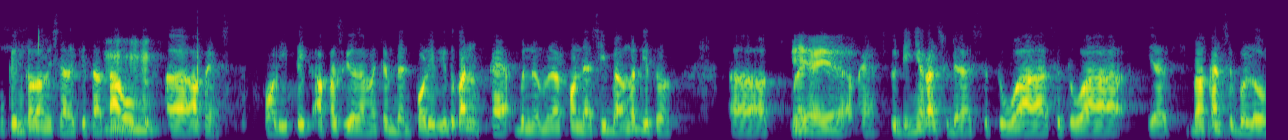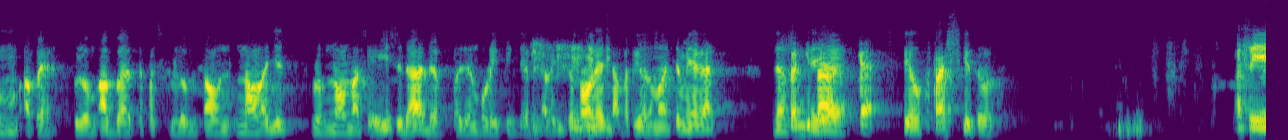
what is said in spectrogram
mungkin kalau misalnya kita tahu mm-hmm. uh, apa ya politik apa segala macam. Dan politik itu kan kayak benar-benar fondasi banget gitu. Uh, iya, iya. apa ya studinya kan sudah setua setua ya bahkan sebelum apa ya sebelum abad apa sebelum tahun nol aja sebelum nol masih aja sudah ada pelajaran politik dari Aristoteles apa segala macam ya kan. Sedangkan kita yeah. kayak still fresh gitu loh. Masih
